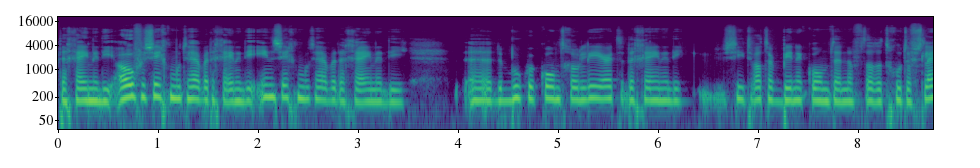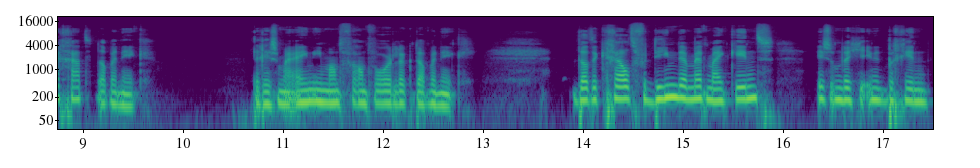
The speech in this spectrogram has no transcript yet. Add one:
Degene die overzicht moet hebben, degene die inzicht moet hebben, degene die uh, de boeken controleert, degene die ziet wat er binnenkomt en of dat het goed of slecht gaat, dat ben ik. Er is maar één iemand verantwoordelijk, dat ben ik. Dat ik geld verdiende met mijn kind is omdat je in het begin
